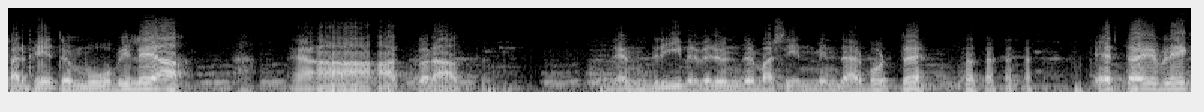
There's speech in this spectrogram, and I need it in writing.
Perpetuum mobile, ja. Ja, akkurat. Den driver vidundermaskinen min der borte. Et øyeblikk.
